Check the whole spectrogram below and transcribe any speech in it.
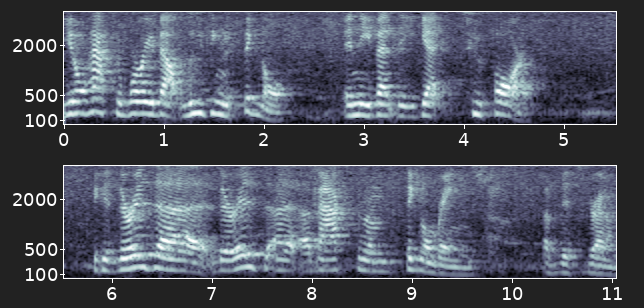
you don't have to worry about losing the signal in the event that you get too far. Because there is a there is a, a maximum signal range of this drone.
